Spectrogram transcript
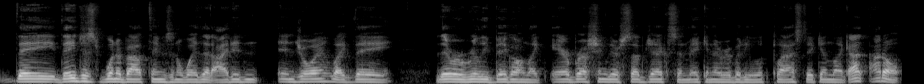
they they just went about things in a way that i didn't enjoy. Like they they were really big on like airbrushing their subjects and making everybody look plastic. And like i, I don't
